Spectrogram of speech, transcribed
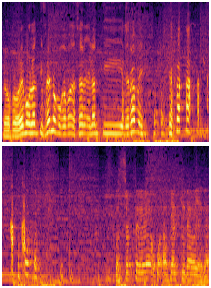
Pero probemos el antifreno porque puede ser el antiderrape. Con suerte veo a qué altura voy acá.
